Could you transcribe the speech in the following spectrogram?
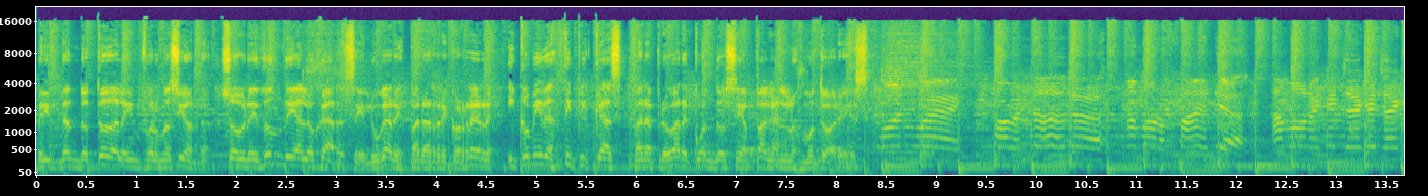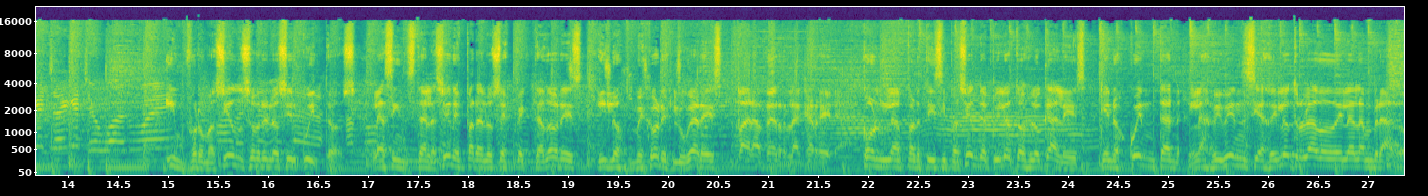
brindando toda la información sobre dónde alojarse, lugares para recorrer y comidas típicas para probar cuando se apagan los motores. Información sobre los circuitos, las instalaciones para los espectadores y los mejores lugares para ver la carrera. Con la participación de pilotos locales que nos cuentan las vivencias del otro lado del alambrado.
